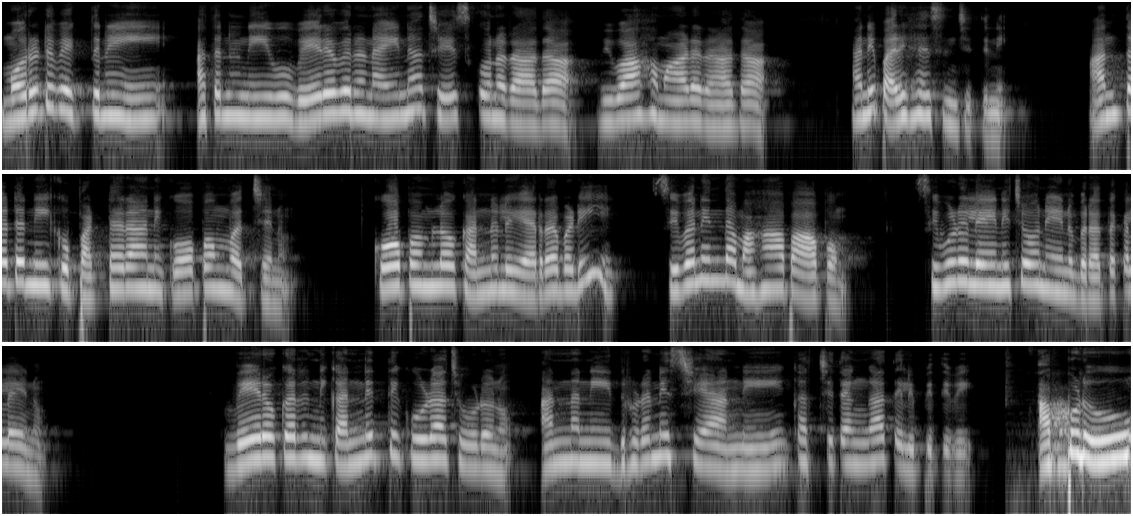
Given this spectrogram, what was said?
మొరటి వ్యక్తిని అతని నీవు వేరెవరినైనా చేసుకొనరాదా? వివాహమాడరాదా? అని పరిహసించి తిని. అంతట నీకు పట్టరాని కోపం వచ్చెను. కోపంలో కన్నులు ఎర్రబడి శివనింద మహాపాపం. శివుడు లేనిచో నేను బ్రతకలేను. వేరొకరిని కన్నెత్తి కూడా చూడను అన్న నీ దృఢ నిశ్చయాన్ని ఖచ్చితంగా తెలిపితివి. అప్పుడు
